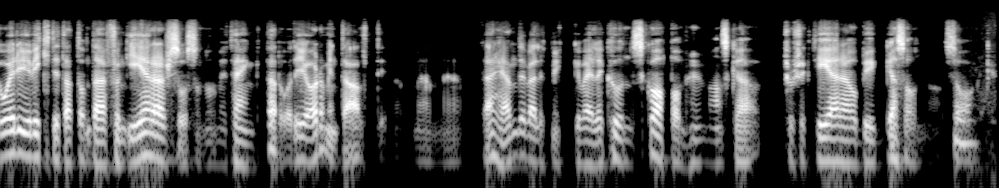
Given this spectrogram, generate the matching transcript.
då är det ju viktigt att de där fungerar så som de är tänkta då. Det gör de inte alltid. Men eh, där händer väldigt mycket vad gäller kunskap om hur man ska projektera och bygga sådana saker.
